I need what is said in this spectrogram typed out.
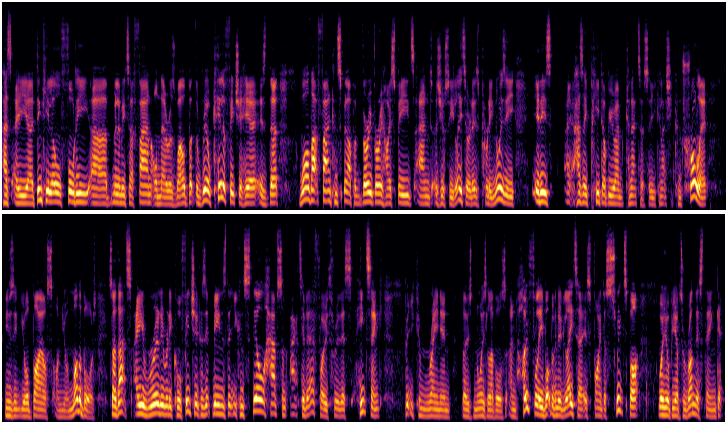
has a uh, dinky little 40 uh, millimeter fan on there as well, but the real killer feature here is that while that fan can spin up at very, very high speeds, and as you'll see later, it is pretty noisy, it is it has a PWM connector, so you can actually control it using your BIOS on your motherboard. So that's a really, really cool feature because it means that you can still have some active airflow through this heatsink but you can rein in those noise levels. And hopefully what we're gonna do later is find a sweet spot where you'll be able to run this thing, get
